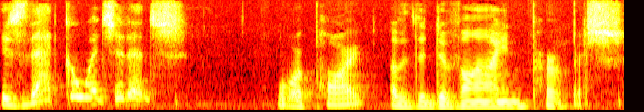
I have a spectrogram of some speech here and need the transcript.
Is that coincidence or part of the divine purpose?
